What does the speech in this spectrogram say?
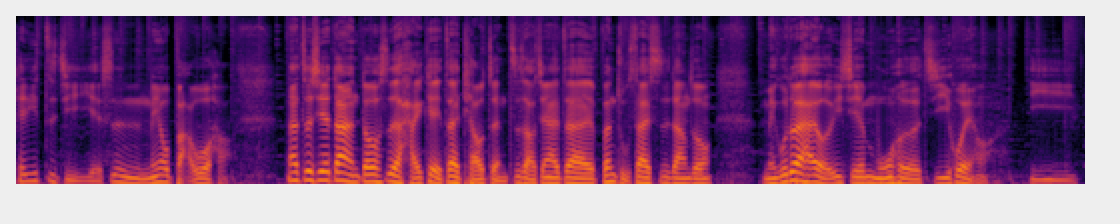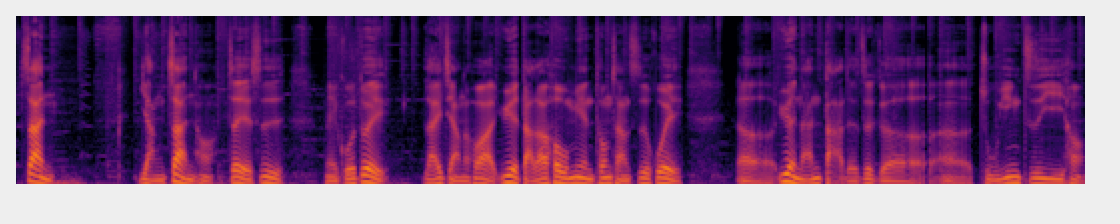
KD 自己也是没有把握好。那这些当然都是还可以再调整，至少现在在分组赛事当中，美国队还有一些磨合的机会哈，以战养战哈，这也是美国队来讲的话，越打到后面通常是会呃越难打的这个呃主因之一哈。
